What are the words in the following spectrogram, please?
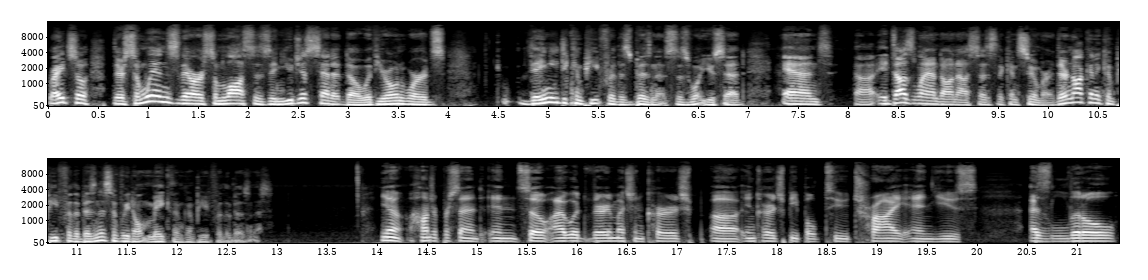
right? So there's some wins. There are some losses. And you just said it though, with your own words. They need to compete for this business is what you said. And, uh, it does land on us as the consumer. They're not going to compete for the business if we don't make them compete for the business. Yeah, hundred percent. And so I would very much encourage uh, encourage people to try and use as little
